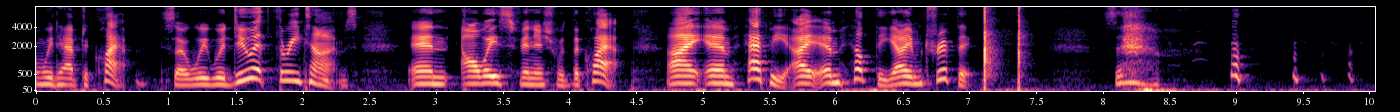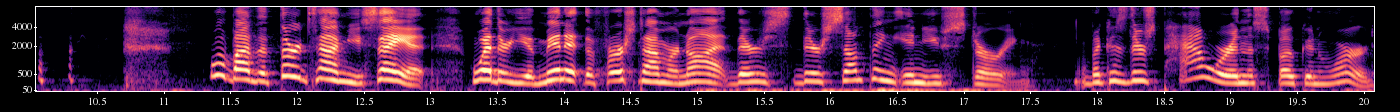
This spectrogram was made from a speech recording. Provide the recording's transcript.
And we'd have to clap. So we would do it three times and always finish with the clap. I am happy. I am healthy. I am terrific. So, well, by the third time you say it, whether you meant it the first time or not, there's there's something in you stirring because there's power in the spoken word.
